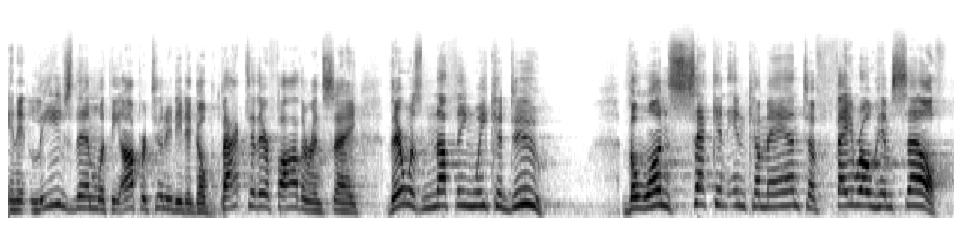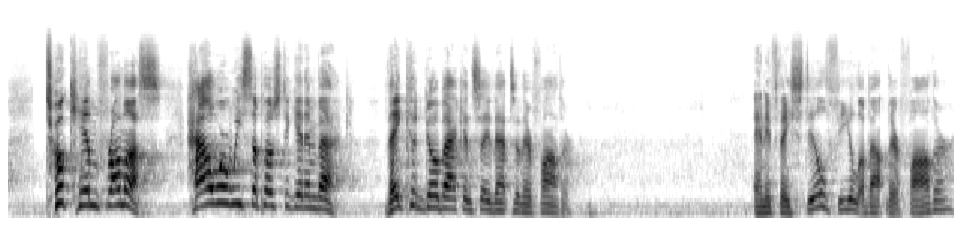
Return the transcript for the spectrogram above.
and it leaves them with the opportunity to go back to their father and say, There was nothing we could do. The one second in command to Pharaoh himself took him from us. How were we supposed to get him back? They could go back and say that to their father. And if they still feel about their father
